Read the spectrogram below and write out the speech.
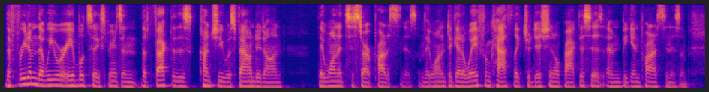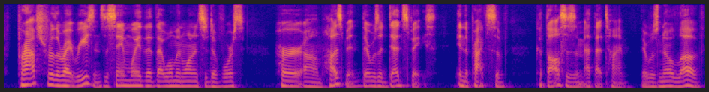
the freedom that we were able to experience and the fact that this country was founded on they wanted to start Protestantism. They wanted to get away from Catholic traditional practices and begin Protestantism, perhaps for the right reasons. The same way that that woman wanted to divorce her um, husband, there was a dead space in the practice of Catholicism at that time. There was no love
